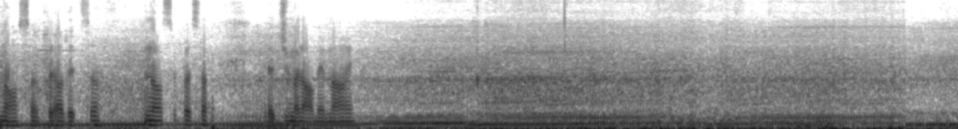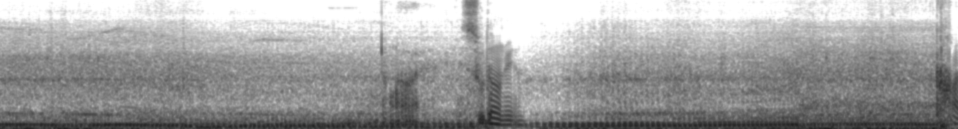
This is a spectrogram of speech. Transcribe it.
Non, ça a pas l'air d'être ça. Non, c'est pas ça. Il a du mal à redémarrer. Ouais, soudain lui. Hein. Oh,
